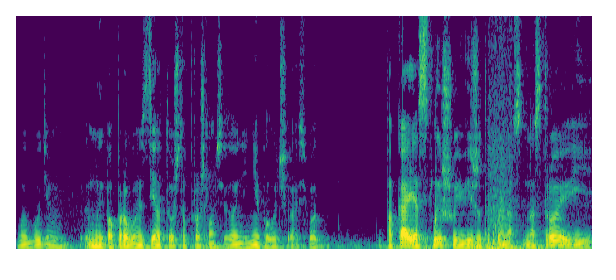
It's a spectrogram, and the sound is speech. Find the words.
мы будем, мы попробуем сделать то, что в прошлом сезоне не получилось. Вот пока я слышу и вижу такой настрой, и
